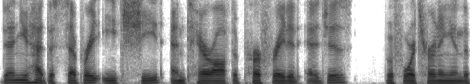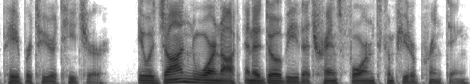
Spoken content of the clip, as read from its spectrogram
Then you had to separate each sheet and tear off the perforated edges before turning in the paper to your teacher. It was John Warnock and Adobe that transformed computer printing.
